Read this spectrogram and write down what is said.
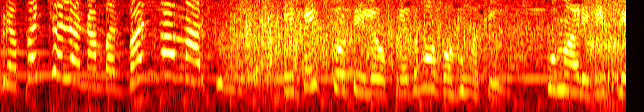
ప్రపంచంలో నంబర్ వన్గా మారుతుంది. డిబేట్ పోటీలో ప్రథమ బహుమతి కుమారి విద్య.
